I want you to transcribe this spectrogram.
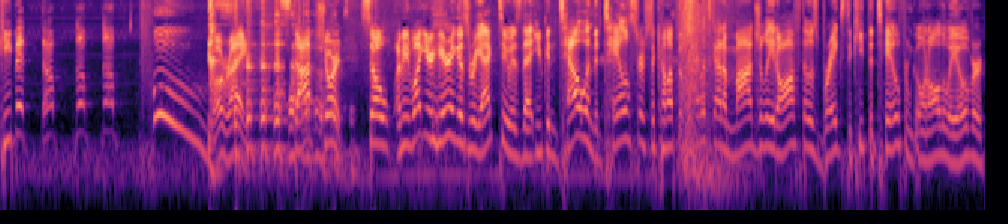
Keep it. Up, up, up. All right. Stop short. So, I mean, what you're hearing us react to is that you can tell when the tail starts to come up, the pilot's got to modulate off those brakes to keep the tail from going all the way over.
